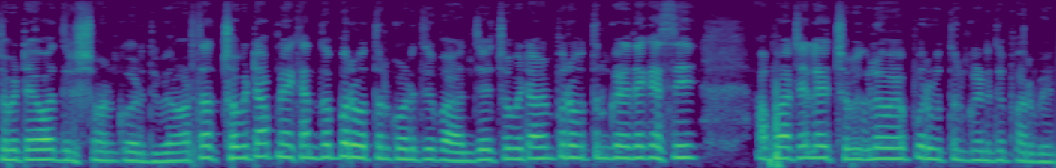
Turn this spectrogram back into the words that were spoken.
ছবিটাকে আবার দৃশ্যমান করে দিবেন। অর্থাৎ ছবিটা আপনি এখান থেকে পরিবর্তন করে দিতে পারেন। যে ছবিটা আমি পরিবর্তন করে দেখেছি, আপনারা চাইলে ছবিগুলো পরিবর্তন করে নিতে পারবেন।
